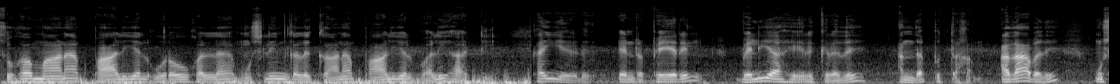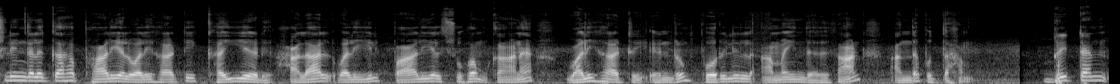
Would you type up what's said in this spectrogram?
சுகமான பாலியல் உறவுகளில் முஸ்லிம்களுக்கான பாலியல் வழிகாட்டி கையேடு என்ற பெயரில் வெளியாக இருக்கிறது அந்த புத்தகம். அதாவது முஸ்லிம்களுக்காக பாலியல் வழிகாட்டி கையேடு ஹலால் வழியில் பாலியல் சுகம் காண வழிகாட்டி என்றும் பொருளில் அமைந்ததுதான் அந்த புத்தகம். பிரிட்டன்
